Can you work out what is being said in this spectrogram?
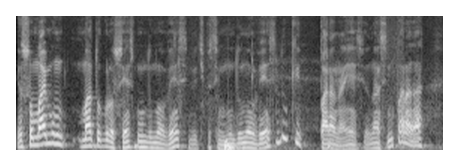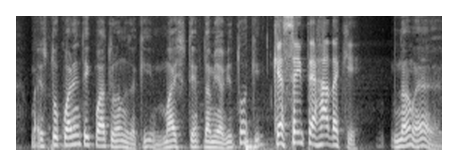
eu sou mais Mato Grossense, mundo novense, tipo assim, mundo novense do que paranaense. Eu nasci no Paraná. Mas eu estou 44 anos aqui, mais tempo da minha vida estou aqui. Quer ser enterrado aqui? Não, é.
